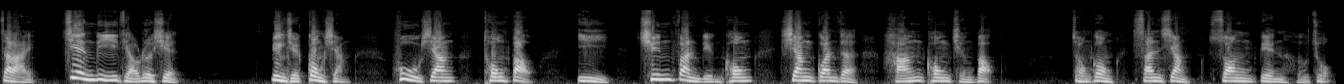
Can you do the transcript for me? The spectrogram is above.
再来建立一条热线，并且共享、互相通报与侵犯领空相关的航空情报，总共三项双边合作。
